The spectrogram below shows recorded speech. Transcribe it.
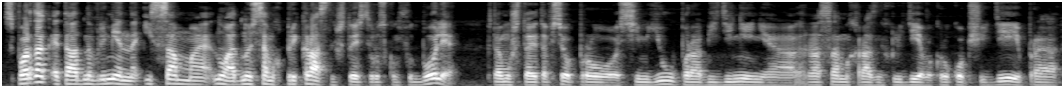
Спартак это одновременно и самое, ну, одно из самых прекрасных, что есть в русском футболе, потому что это все про семью, про объединение самых разных людей вокруг общей идеи, про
